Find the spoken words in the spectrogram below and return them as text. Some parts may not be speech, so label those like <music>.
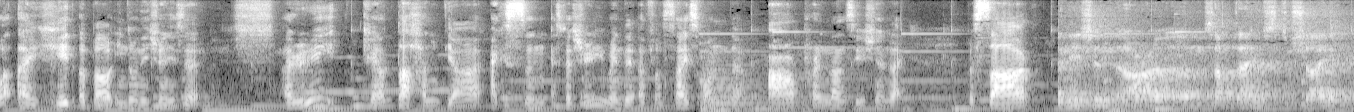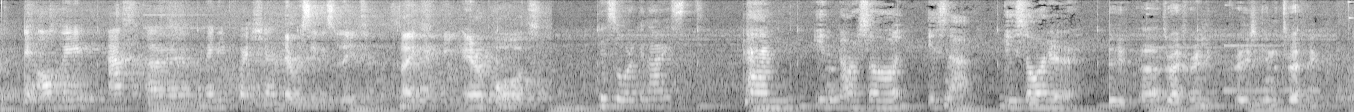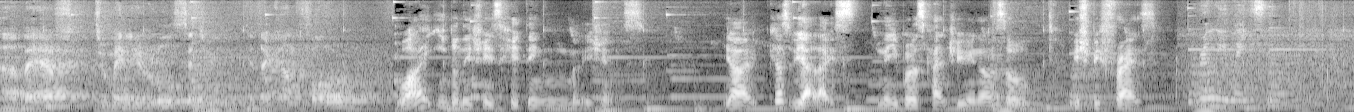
what I hate about Indonesian is that I really cannot tahan their accent, especially when they emphasize on the R pronunciation, like besar. Indonesians are um, sometimes too shy. They always ask uh, many questions. Everything is late, like in airport. disorganized. and it also is a disorder. They uh, drive really crazy in the traffic. Uh, they have too many rules that you that they can't follow. Why Indonesia is hating Malaysians? Yeah, because we are like neighbors country, you know, so we should be friends. Really lazy.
